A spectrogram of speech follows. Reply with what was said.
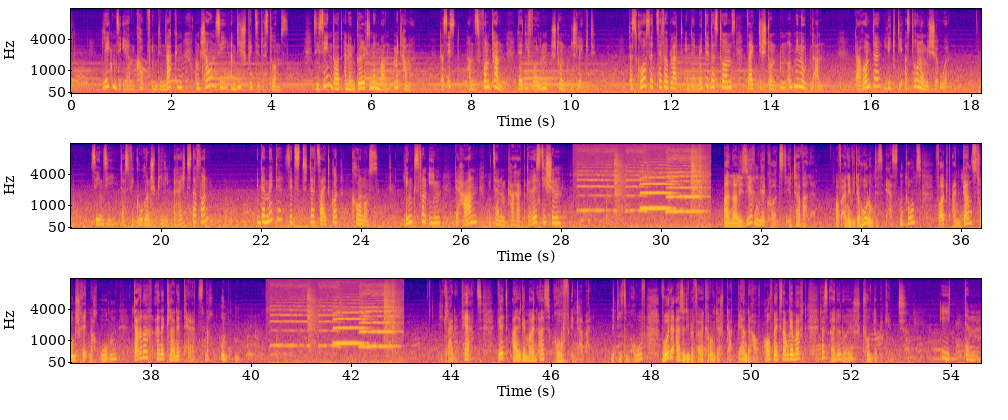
Legen Sie Ihren Kopf in den Nacken und schauen Sie an die Spitze des Turms. Sie sehen dort einen güldenen Mann mit Hammer. Das ist Hans von Tann, der die vollen Stunden schlägt. Das große Zifferblatt in der Mitte des Turms zeigt die Stunden und Minuten an. Darunter liegt die astronomische Uhr. Sehen Sie das Figurenspiel rechts davon? In der Mitte sitzt der Zeitgott Kronos. Links von ihm der Hahn mit seinem charakteristischen Analysieren wir kurz die Intervalle. Auf eine Wiederholung des ersten Tons folgt ein Ganztonschritt nach oben, danach eine kleine Terz nach unten. Die kleine Terz gilt allgemein als Rufintervall. Mit diesem Ruf wurde also die Bevölkerung der Stadt Bern darauf aufmerksam gemacht, dass eine neue Stunde beginnt. Item.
